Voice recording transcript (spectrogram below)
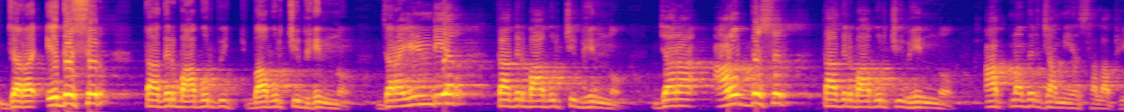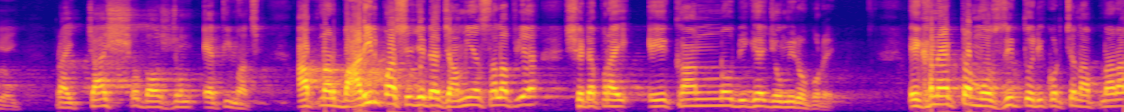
যারা এদেশের তাদের বাবুর বাবুর্চি ভিন্ন। যারা ইন্ডিয়ার তাদের বাবুর্চি ভিন্ন। যারা আরব দেশের তাদের বাবুর্চি ভিন্ন। আপনাদের জামিয়া সালাফিয়াই। প্রায় চারশো দশ জন এতিম আছে। আপনার বাড়ির পাশে যেটা জামিয়া সালাফিয়া, সেটা প্রায় একান্ন বিঘে জমির ওপরে। এখানে একটা মসজিদ তৈরি করছেন আপনারা।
